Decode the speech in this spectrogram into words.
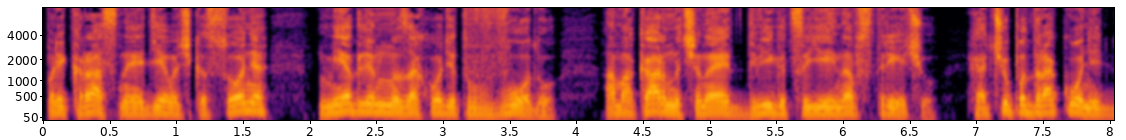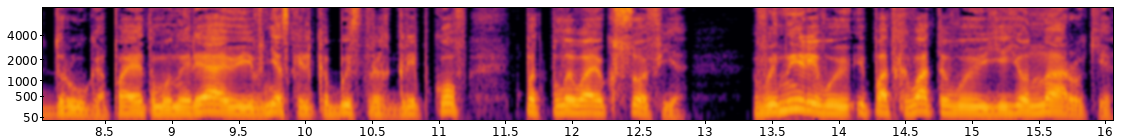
прекрасная девочка Соня медленно заходит в воду, а Макар начинает двигаться ей навстречу. Хочу подраконить друга, поэтому ныряю и в несколько быстрых грибков подплываю к Софье. Выныриваю и подхватываю ее на руки,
